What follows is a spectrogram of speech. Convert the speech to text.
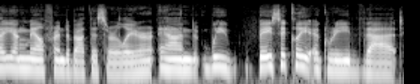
a young male friend about this earlier, and we basically agreed that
